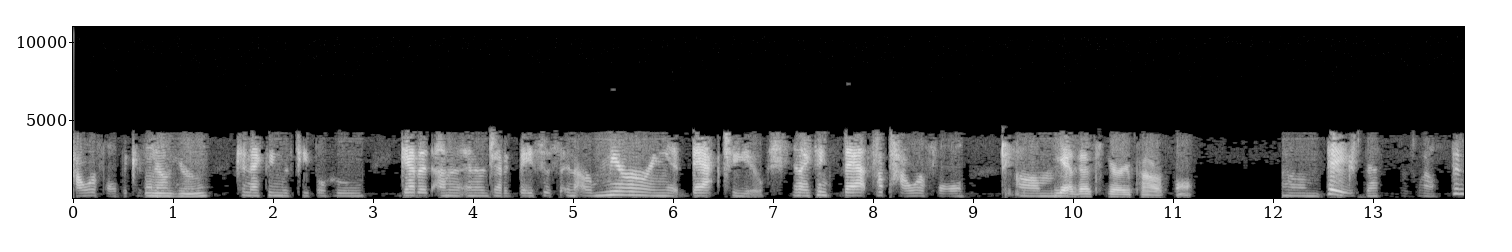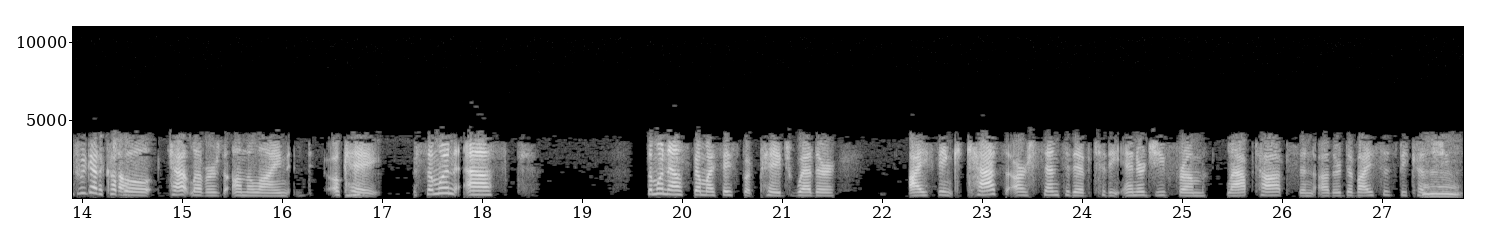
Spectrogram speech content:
powerful because now you're Mhm. connecting with people who get it on an energetic basis and are mirroring it back to you. And I think that's a powerful um Yeah, that's very powerful. um Hey. as well. Since we got a couple cat lovers on the line, okay, someone asked someone asked on my Facebook page whether I think cats are sensitive to the energy from laptops and other devices because Mm.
